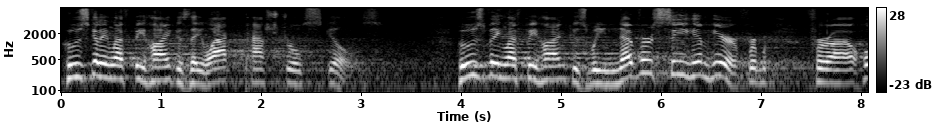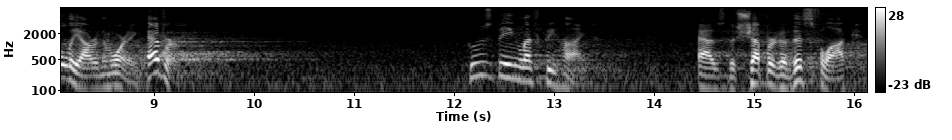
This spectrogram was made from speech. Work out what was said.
Who's getting left behind because they lack pastoral skills? Who's being left behind because we never see him here for, for a holy hour in the morning? Ever. Who's being left behind? As the shepherd of this flock,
